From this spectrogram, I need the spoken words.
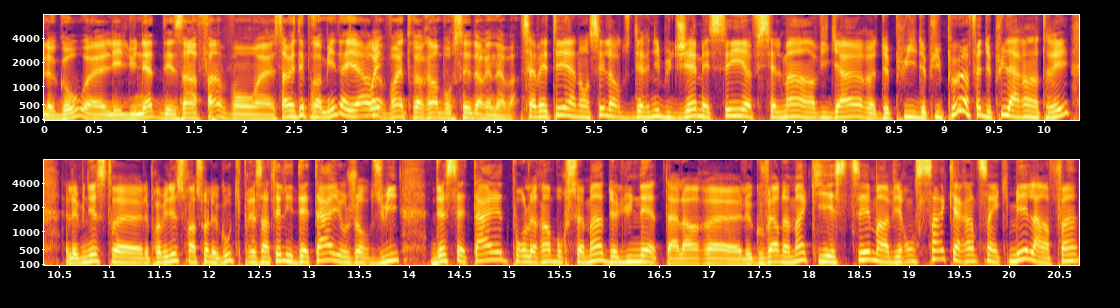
Legault. Euh, les lunettes des enfants vont, ça avait été promis d'ailleurs, Oui. vont être remboursées dorénavant. Ça avait été annoncé lors du dernier budget, mais c'est officiellement en vigueur depuis, depuis peu, en fait, depuis la rentrée. Le ministre, le premier ministre François Legault qui présentait les détails aujourd'hui de cette aide pour le remboursement de lunettes. Alors, le gouvernement qui estime environ 145 000 enfants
